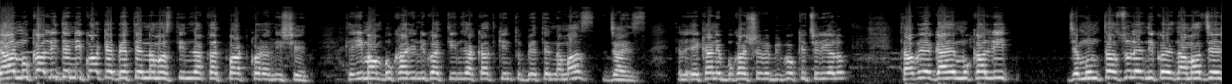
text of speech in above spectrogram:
গায়ে মুকাল্লিদের নিকটে বেতের নামাজ তিন রাকাত পাঠ করা নিষেধ। তো ইমাম বুখারি নিকট তিন রাকাত কিন্তু বেতের নামাজ জায়েজ। তাহলে এখানে বুখারি শরীফের বিপক্ষে চলে গেল। তবে গায়ে মুকাল্লিদ যে মুমতাজুলের নিকটে নামাজের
